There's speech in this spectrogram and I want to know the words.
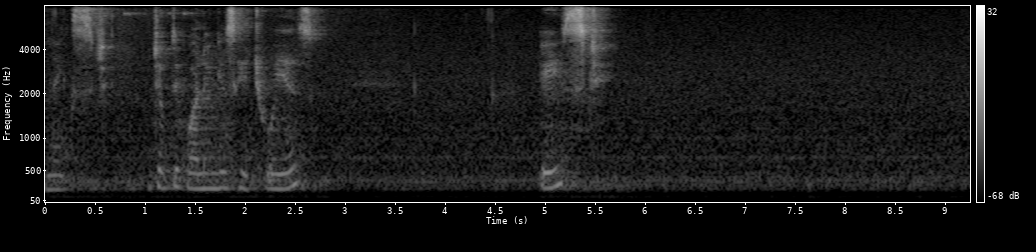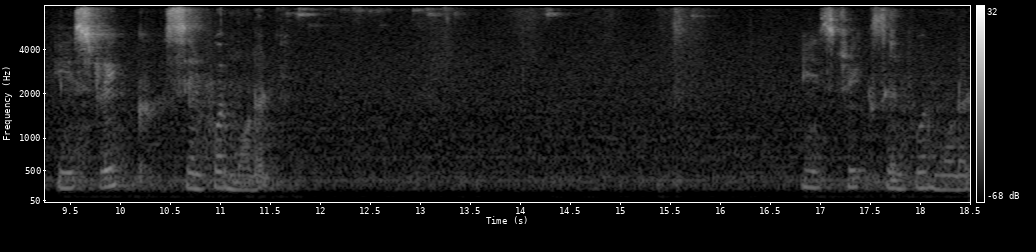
Next, which of the following is HOS? East, Eastric Sulfur model. Eastric Sulfur model.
